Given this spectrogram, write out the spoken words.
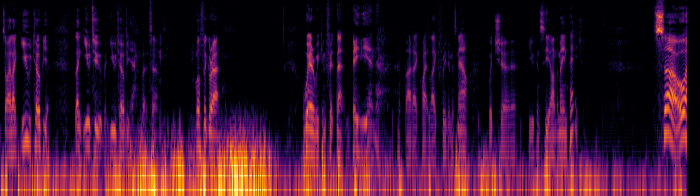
So I like utopia, like YouTube, but utopia. But um, we'll figure out where we can fit that baby in but I quite like Freedom is Now, which uh, you can see on the main page. So,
